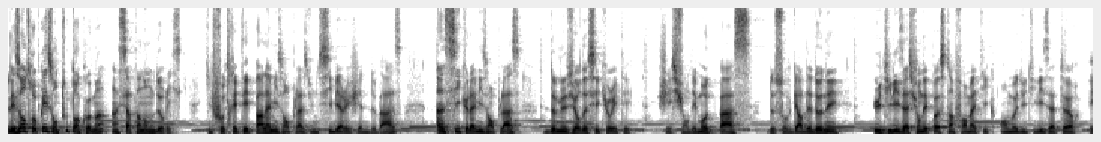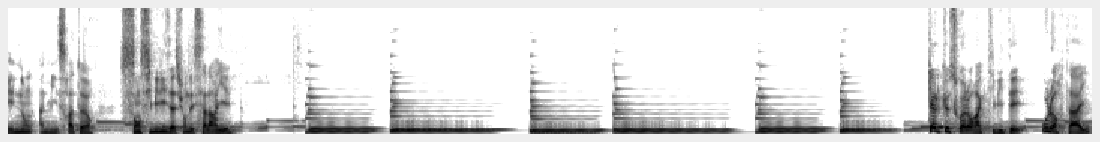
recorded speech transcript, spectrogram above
Les entreprises ont tout en commun un certain nombre de risques qu'il faut traiter par la mise en place d'une cyberhygiène de base, ainsi que la mise en place de mesures de sécurité, gestion des mots de passe, de sauvegarde des données, utilisation des postes informatiques en mode utilisateur et non administrateur, sensibilisation des salariés. Quelle que soit leur activité ou leur taille,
